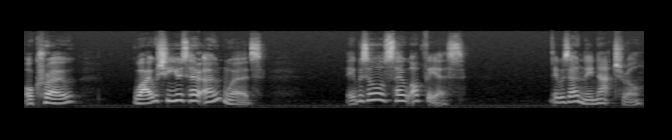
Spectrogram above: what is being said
or crow, why would she use her own words? It was all so obvious. It was only natural.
